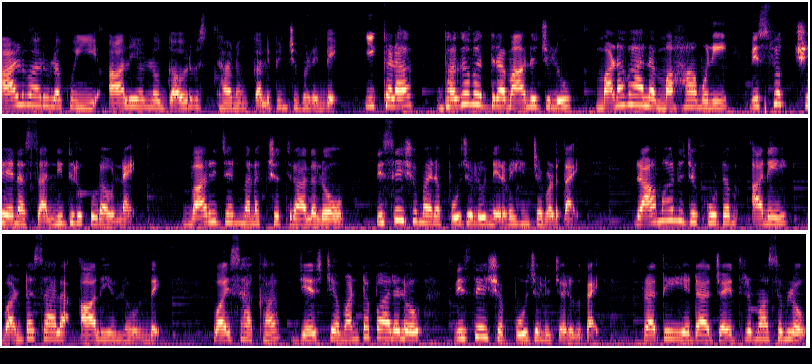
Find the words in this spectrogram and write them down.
ఆళ్వారులకు ఈ ఆలయంలో గౌరవస్థానం కల్పించబడింది. ఇక్కడ భగవద్ర మానుజులు మణవాల మహాముని విశ్వక్షేణ సన్నిధులు కూడా ఉన్నాయి. వారి జన్మ నక్షత్రాలలో విశేషమైన పూజలు నిర్వహించబడతాయి. రామానుజ కూటం అనే వంటశాల ఆలయంలో ఉంది. వైశాఖ జ్యేష్ఠ మంటపాలలో విశేష పూజలు జరుగుతాయి. ప్రతి ఏటా చైత్రమాసంలో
